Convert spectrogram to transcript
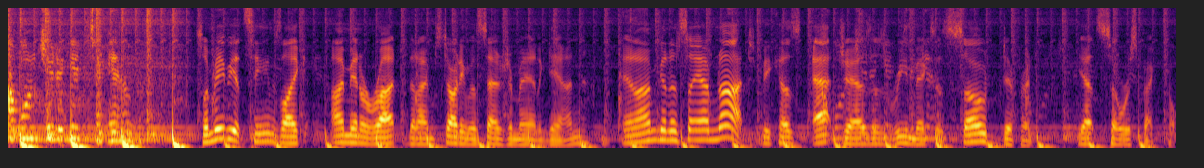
I want you to get together. So maybe it seems like I'm in a rut that I'm starting with Saint Germain again, and I'm going to say I'm not because Atjazz's remix is so different yet so respectful.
